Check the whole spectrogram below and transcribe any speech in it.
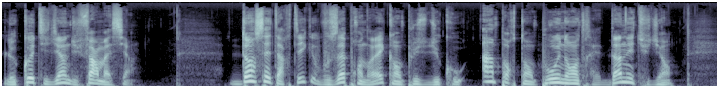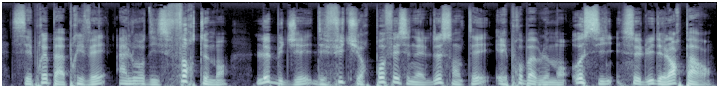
le quotidien du pharmacien. Dans cet article, vous apprendrez qu'en plus du coût important pour une rentrée d'un étudiant, ces prépas privés alourdissent fortement le budget des futurs professionnels de santé et probablement aussi celui de leurs parents.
